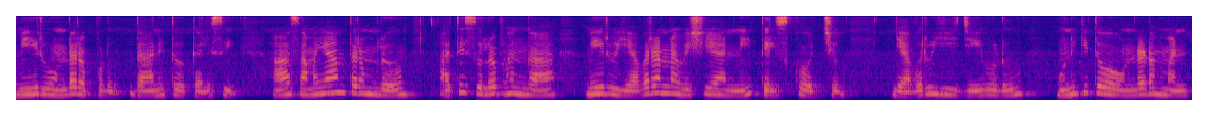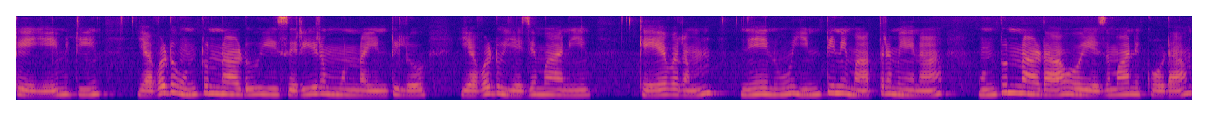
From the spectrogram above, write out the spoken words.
మీరు ఉండరప్పుడు దానితో కలిసి. ఆ సమయాంతరంలో అతి సులభంగా మీరు ఎవరన్న విషయాన్ని తెలుసుకోవచ్చు. ఎవరు ఈ జీవుడు? ఉనికితో ఉండడం అంటే ఏమిటి? ఎవడు ఉంటున్నాడు ఈ శరీరం ఉన్న ఇంటిలో? ఎవడు యజమాని? కేవలం నేను ఇంటిని మాత్రమేనా? ఉంటున్నాడా ఓ యజమాని కూడా?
